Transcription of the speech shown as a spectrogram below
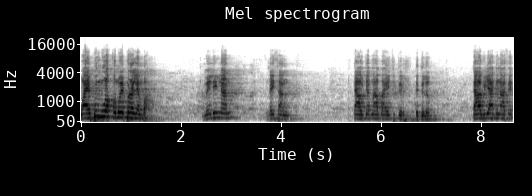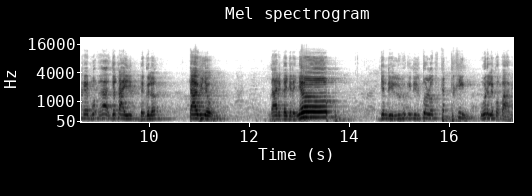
waaye pour mu wax ko mooy problème ba mais liñ naan ndeysaan taaw jar naa bàyyi ci kër dëgg la taaw bi yàgg naa fekkee bo- ah, jotaay yi dëgg la taaw bi ñëw daal di dajale ñëpp jëndi lu indi lu tolloog set xiin wërale ko paa bi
